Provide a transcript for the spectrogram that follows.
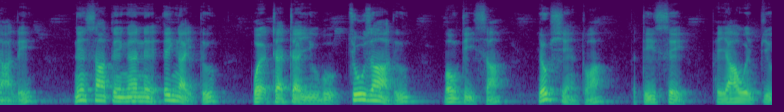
ရာလေးနင်းစာတင်ကန်းနဲ့အိတ်ငိုက်သူဘွဲ့အထက်ထက်ယူဖို့ကြိုးစားသူမုံတီစာရုပ်ရှင်သွားပတိစိတ်ဖျားဝိပြု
